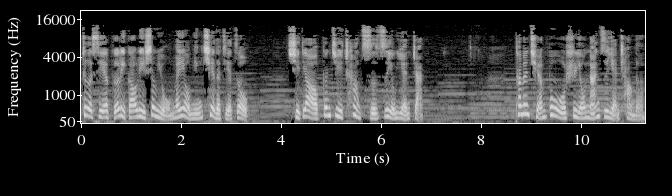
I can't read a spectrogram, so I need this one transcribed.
这些格里高利圣咏没有明确的节奏，曲调根据唱词自由延展。它们全部是由男子演唱的。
